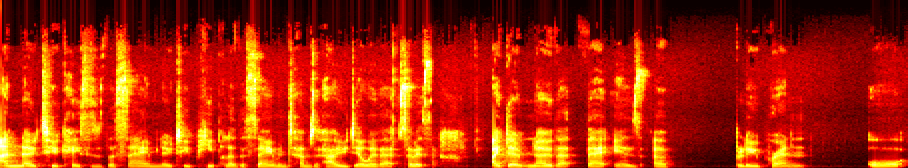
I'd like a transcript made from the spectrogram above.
and no two cases are the same no two people are the same in terms of how you deal with it so it's i don't know that there is a blueprint or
